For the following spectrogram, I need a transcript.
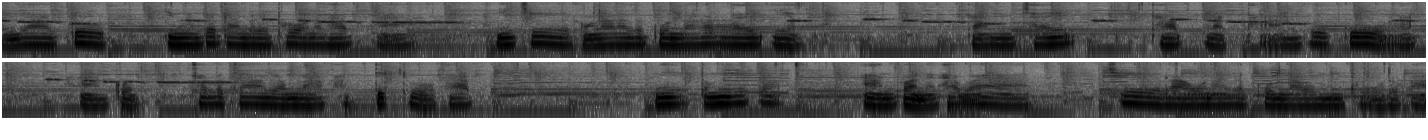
สัญญากู้ยืมเงินเพื่อการบริโภคนะครับอ่าอันนี้ชื่อของเรานามสกุลนะครับรายละเอียด การใช้ครับหลักฐานผู้กู้ครับอ่ากดข้าพเจ้ายอมรับครับติ๊กถูกครับนี่ตรงนี้ก็อ่านก่อนนะครับว่า ชื่อเรานามสกุลเรามันถูกหรือเปล่า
